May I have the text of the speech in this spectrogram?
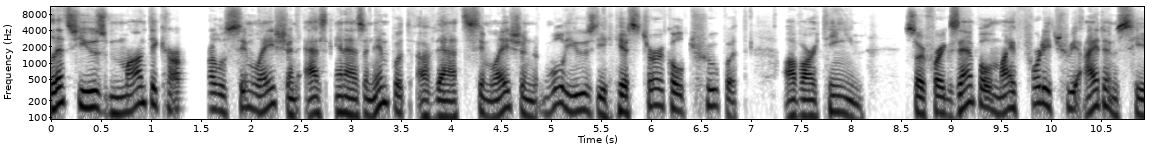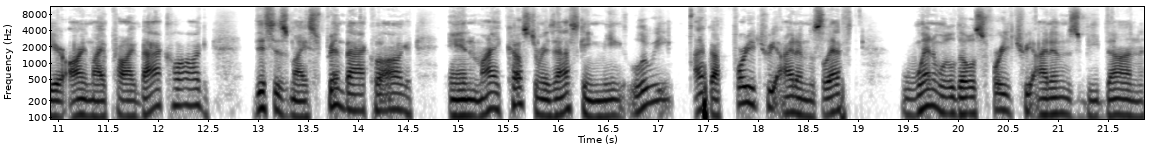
let's use Monte Carlo simulation as and as an input of that simulation, we'll use the historical throughput of our team. So for example, my 43 items here are in my product backlog. This is my sprint backlog. And my customer is asking me, Louis, I've got 43 items left. When will those 43 items be done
